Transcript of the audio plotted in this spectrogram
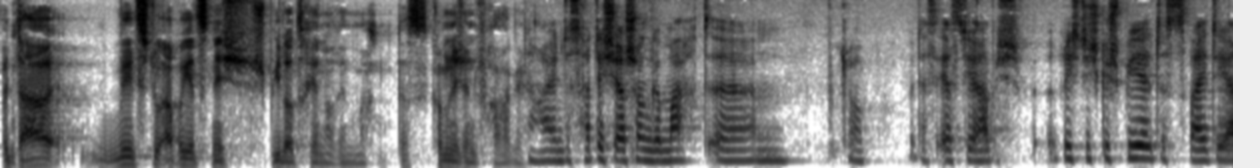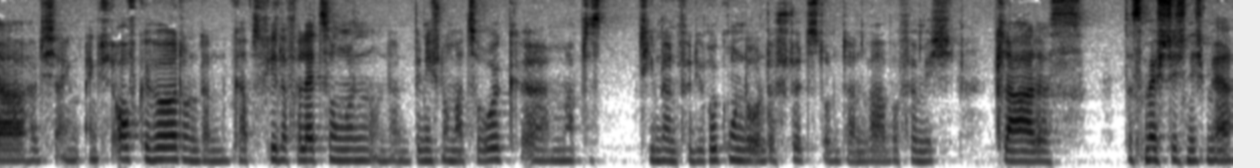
Und da willst du aber jetzt nicht Spielertrainerin machen. Das kommt nicht in Frage. Nein, das hatte ich ja schon gemacht. Ähm, ich glaube, das erste Jahr habe ich richtig gespielt. Das zweite Jahr hatte ich eigentlich aufgehört und dann gab es viele Verletzungen und dann bin ich nochmal zurück, ähm, habe das Team dann für die Rückrunde unterstützt und dann war aber für mich klar, dass das möchte ich nicht mehr,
